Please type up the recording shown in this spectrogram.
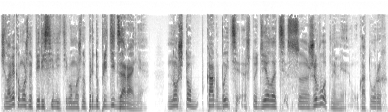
Человека можно переселить, его можно предупредить заранее но что, как быть, что делать с животными, у которых,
